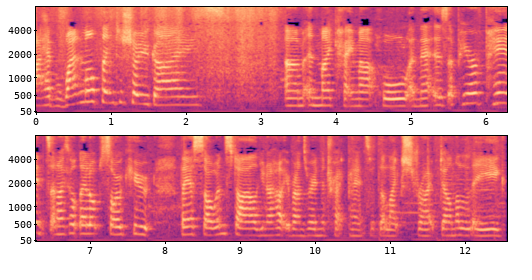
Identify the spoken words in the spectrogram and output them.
I have one more thing to show you guys. um, in my Kmart haul and that is a pair of pants and I thought they looked so cute. They are so in style, you know how everyone's wearing the track pants with the like stripe down the leg.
